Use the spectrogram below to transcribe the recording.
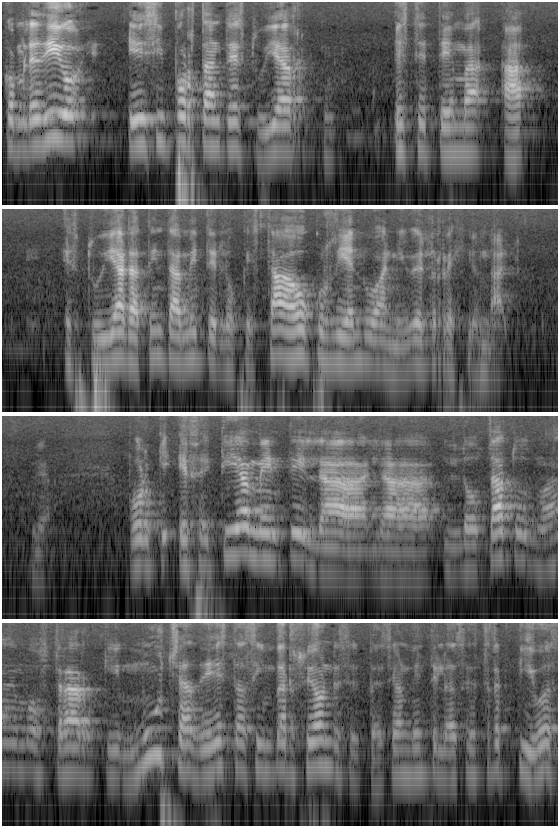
como les digo, es importante estudiar este tema, a estudiar atentamente lo que está ocurriendo a nivel regional porque efectivamente los datos van a demostrar que muchas de estas inversiones, especialmente las extractivas,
